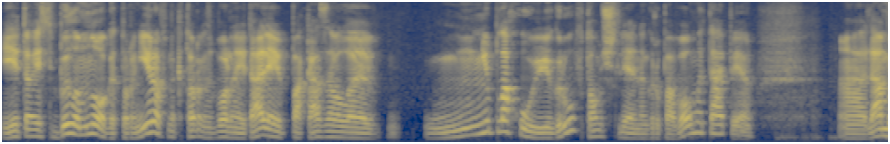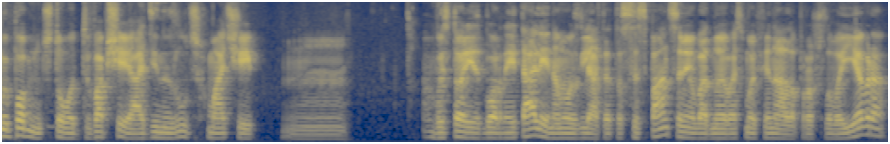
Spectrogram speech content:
И то есть было много турниров, на которых сборная Италии показывала неплохую игру, в том числе на групповом этапе. А, да, мы помним, что вот вообще один из лучших матчей в истории сборной Италии, на мой взгляд, это с испанцами в 1-8 финала прошлого Евро.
